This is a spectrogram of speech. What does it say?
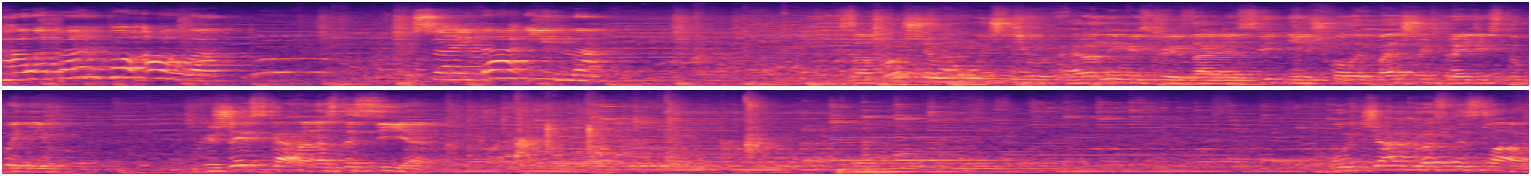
Галапенко Алла, Шайда Інна. Запрошуємо учнів Геронимівської загальноосвітньої школи перших третіх ступенів. Гижевська Анастасія. Гурчак Ростислав.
